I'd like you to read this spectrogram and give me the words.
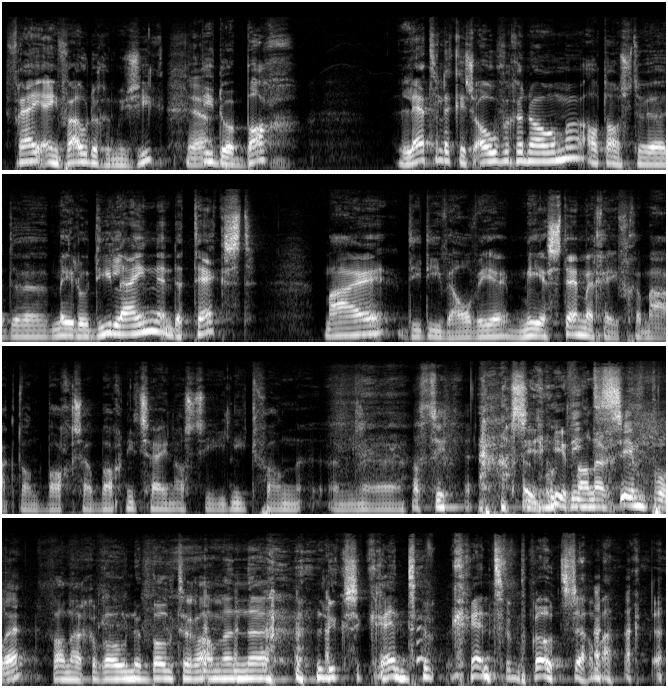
Vrij eenvoudige muziek, ja. die door Bach letterlijk is overgenomen. Althans, de, de melodielijn en de tekst maar die die wel weer meer stemmig heeft gemaakt. Want Bach zou Bach niet zijn als hij niet van een... Uh, als hij, als hij niet van een, simpel, hè? Van een gewone boterham een uh, luxe krenten, krentenbrood zou maken.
